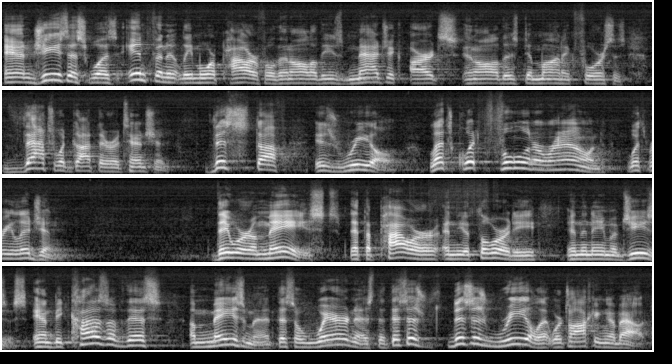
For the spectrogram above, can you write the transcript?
And Jesus was infinitely more powerful than all of these magic arts and all of these demonic forces. That's what got their attention. This stuff is real. Let's quit fooling around with religion. They were amazed at the power and the authority in the name of Jesus. And because of this amazement, this awareness that this is, this is real that we're talking about,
